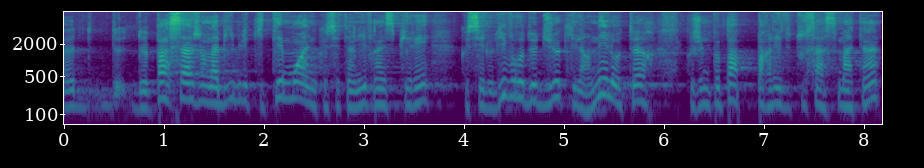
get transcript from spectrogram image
euh, de, passages dans la Bible qui témoignent que c'est un livre inspiré, que c'est le livre de Dieu, qu'il en est l'auteur, que je ne peux pas parler de tout ça ce matin.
